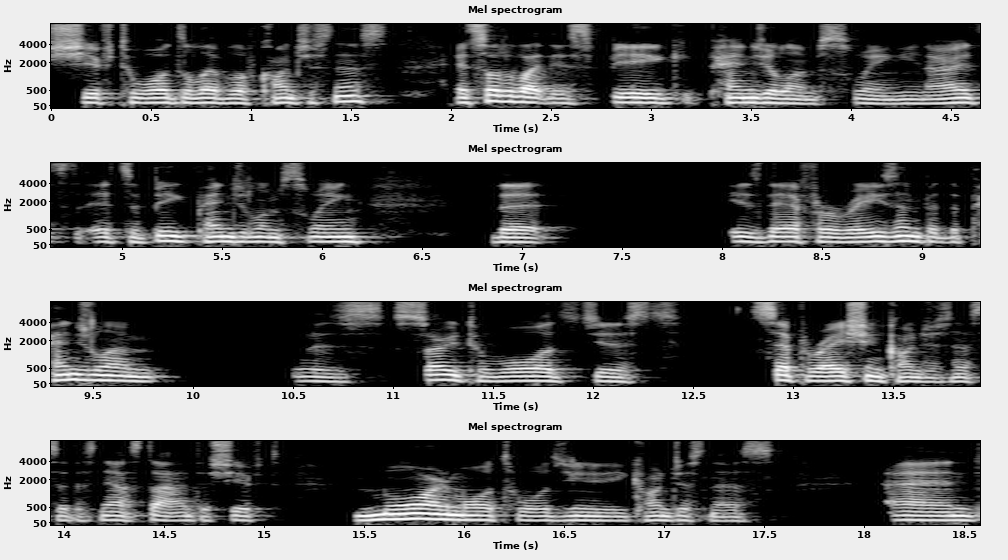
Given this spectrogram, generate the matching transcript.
shift towards a level of consciousness. It's sort of like this big pendulum swing, you know, it's, it's a big pendulum swing that is there for a reason, but the pendulum was so towards just separation consciousness that it's now starting to shift more and more towards unity consciousness and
